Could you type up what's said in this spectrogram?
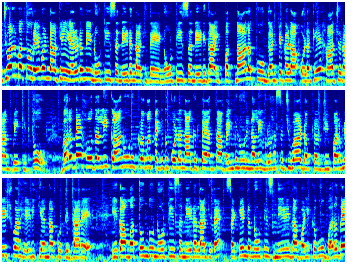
ಪ್ರಜ್ವಲ್ ಮತ್ತು ರೇವಣ್ಣಗೆ ಎರಡನೇ ನೋಟಿಸ್ ನೀಡಲಾಗಿದೆ. ನೋಟಿಸ್ ನೀಡಿದ ಇಪ್ಪತ್ನಾಲ್ಕು ಗಂಟೆಗಳ ಒಳಗೆ ಹಾಜರಾಗಬೇಕಿತ್ತು. ಬರದೇ ಹೋದಲ್ಲಿ ಕಾನೂನು ಕ್ರಮ ತೆಗೆದುಕೊಳ್ಳಲಾಗುತ್ತೆ ಅಂತ ಬೆಂಗಳೂರಿನಲ್ಲಿ ಗೃಹ ಸಚಿವ ಡಾಕ್ಟರ್ ಜಿ ಪರಮೇಶ್ವರ್ ಹೇಳಿಕೆಯನ್ನ ಕೊಟ್ಟಿದ್ದಾರೆ. ಈಗ ಮತ್ತೊಂದು ನೋಟಿಸ್ ನೀಡಲಾಗಿದೆ. ಸೆಕೆಂಡ್ ನೋಟಿಸ್ ನೀಡಿದ ಬಳಿಕವೂ ಬರದೇ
